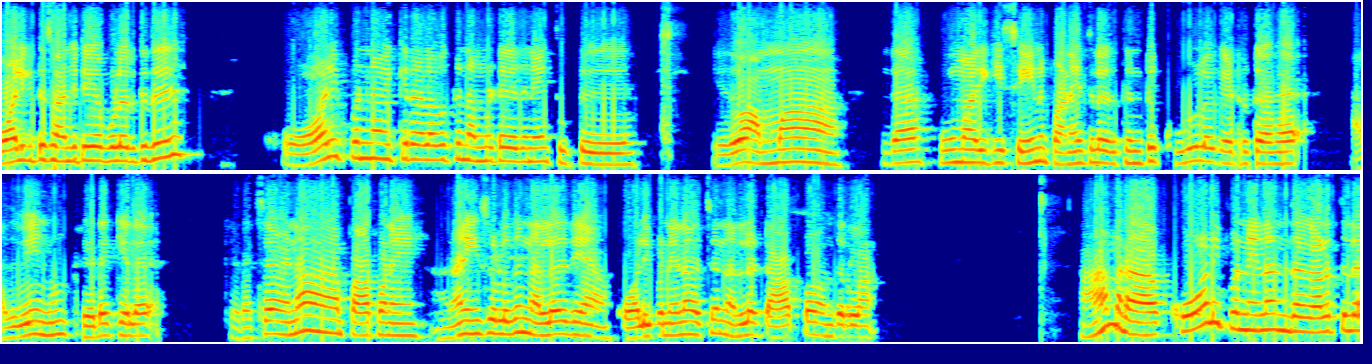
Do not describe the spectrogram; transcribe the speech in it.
கோழிக்கிட்ட சாஞ்சிட்டே போல இருக்குது. கோழி பண்ண வைக்கிற அளவுக்கு நம்மள்ட்ட எதுனே துட்டு? ஏதோ அம்மா இந்த பூமாரிக்கு செயின் பணயத்துல இருக்குன்ட்டு குழுல கேட்டிருக்காங்க அதுவே இன்னும் கிடைக்கல. கிடைச்சா வேணா பாப்பனே. ஆனா நீ சொல்றது நல்லதுதான் கோழி பண்ணையெல்லாம் வச்சா நல்ல டாப்பா வந்துடலாம் ஆமாடா. கோழி பண்ணையெல்லாம் இந்த காலத்துல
